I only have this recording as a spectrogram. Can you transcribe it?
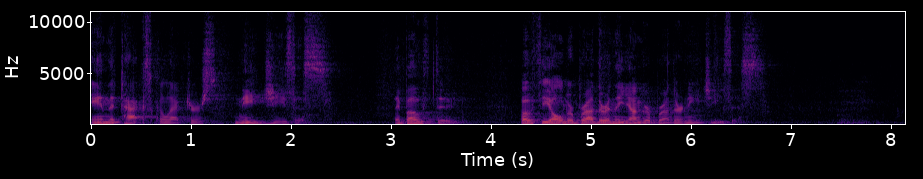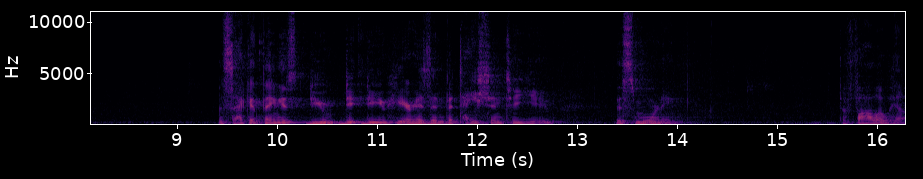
and the tax collectors need Jesus. They both do. Both the older brother and the younger brother need Jesus. The second thing is do you, do you hear his invitation to you this morning to follow him?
